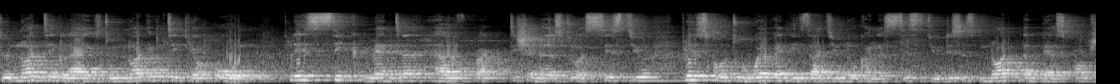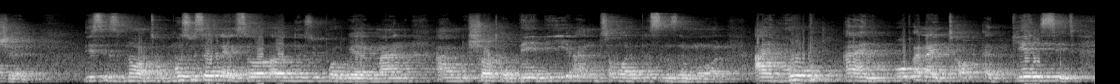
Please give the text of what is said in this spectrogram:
Do not take lives, do not even take your own. Please seek mental health practitioners to assist you. Please go to whoever it is that you know can assist you. This is not the best option. This is not. Most recently, I saw a news report where a man um, shot a baby and some other persons in the mall. I hope and I hope and I talk against it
